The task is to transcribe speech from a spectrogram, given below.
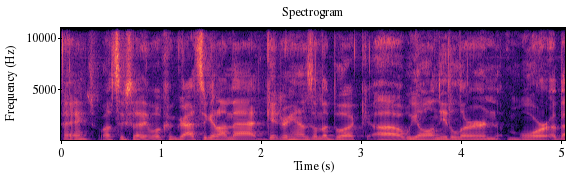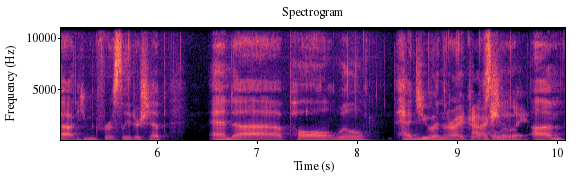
Hey, well, that's exciting. Well, congrats again on that. Get your hands on the book. Uh, we all need to learn more about human first leadership, and uh, Paul will head you in the right direction. Absolutely. Um,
